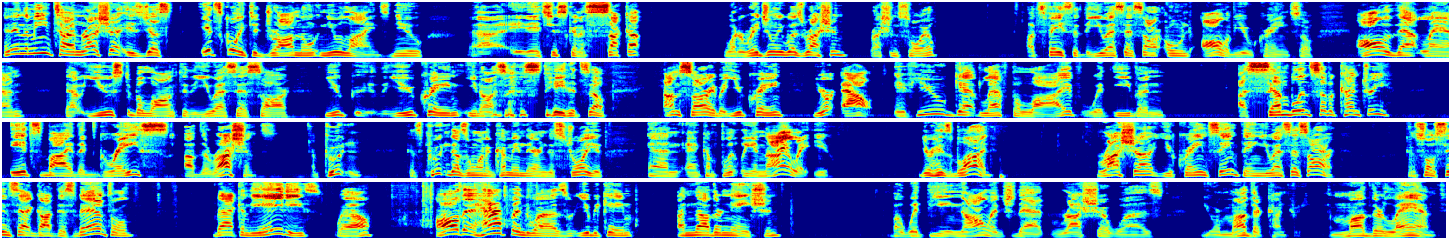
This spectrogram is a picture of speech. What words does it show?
And in the meantime, Russia is just it's going to draw new lines, new. Uh, it's just going to suck up what originally was Russian, Russian soil. Let's face it, the USSR owned all of Ukraine, so all of that land that used to belong to the USSR, Ukraine, you know, as a state itself. I'm sorry, but Ukraine, you're out. If you get left alive with even a semblance of a country, it's by the grace of the Russians. Of Putin, because Putin doesn't want to come in there and destroy you and, and completely annihilate you. You're his blood. Russia, Ukraine, same thing, USSR. And so since that got dismantled back in the 80s, well, all that happened was you became another nation, but with the knowledge that Russia was your mother country, the motherland.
